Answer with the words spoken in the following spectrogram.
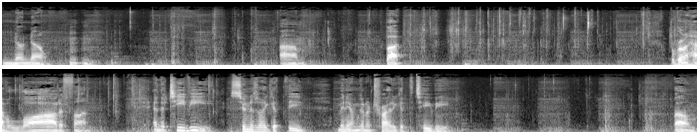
no, no. Mm-mm. Um, but We're going to have a lot of fun. And the TV, as soon as I get the mini, I'm going to try to get the TV. Um,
